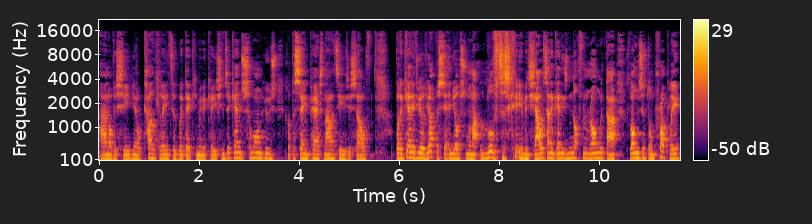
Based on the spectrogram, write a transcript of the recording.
and obviously you know calculated with their communications. Again someone who's got the same personality as yourself. But again if you're the opposite and you're someone that loves to scream and shout and again there's nothing wrong with that as long as it's done properly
